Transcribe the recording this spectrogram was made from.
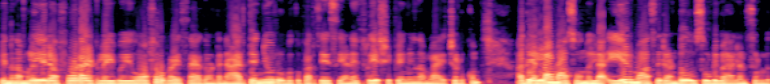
പിന്നെ നമ്മൾ ഈ ഒരു അഫോർഡ് ആയിട്ടുള്ള ഈ ഓഫർ പ്രൈസ് ആയതുകൊണ്ട് തന്നെ ആയിരത്തി അഞ്ഞൂറ് രൂപയ്ക്ക് പർച്ചേസ് ചെയ്യുകയാണെങ്കിൽ ഫ്രീ ഷിപ്പിംഗിൽ നമ്മൾ അയച്ചു കൊടുക്കും. അത് എല്ലാ മാസമൊന്നുമില്ല ഈ ഒരു മാസം രണ്ട് ദിവസം കൂടി ബാലൻസ് ഉള്ളൂ.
